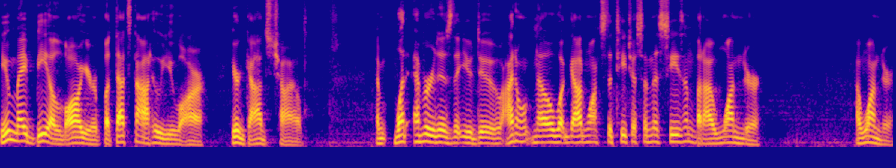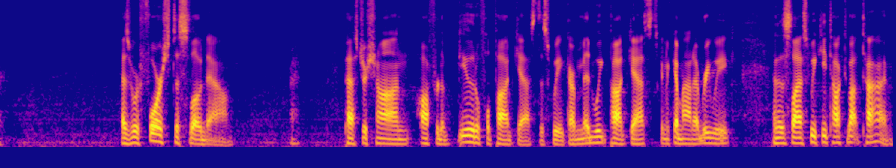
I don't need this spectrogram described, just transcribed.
You may be a lawyer, but that's not who you are. You're God's child. And whatever it is that you do, I don't know what God wants to teach us in this season, but I wonder, I wonder, as we're forced to slow down. Right? Pastor Sean offered a beautiful podcast this week, our midweek podcast. is going to come out every week. And this last week, he talked about time.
